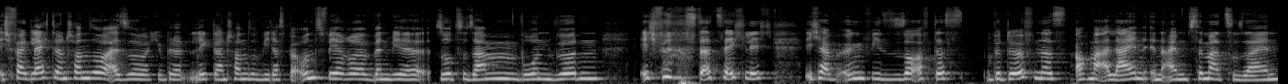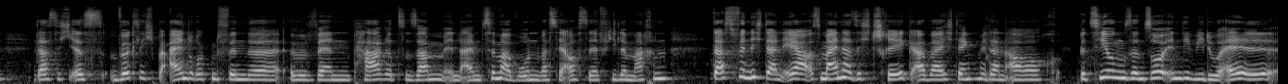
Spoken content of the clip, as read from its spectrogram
ich vergleiche dann schon so, also ich überlege dann schon so, wie das bei uns wäre, wenn wir so zusammen wohnen würden. Ich finde es tatsächlich, ich habe irgendwie so oft das Bedürfnis, auch mal allein in einem Zimmer zu sein, dass ich es wirklich beeindruckend finde, wenn Paare zusammen in einem Zimmer wohnen, was ja auch sehr viele machen. Das finde ich dann eher aus meiner Sicht schräg, aber ich denke mir dann auch, Beziehungen sind so individuell.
